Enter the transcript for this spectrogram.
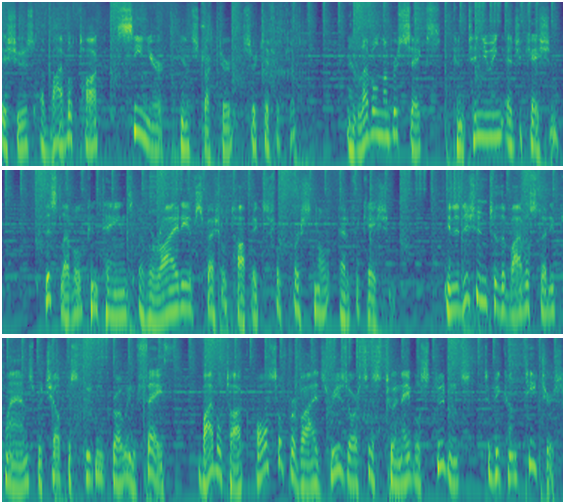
issues a Bible Talk Senior Instructor Certificate. And level number six, Continuing Education. This level contains a variety of special topics for personal edification. In addition to the Bible study plans which help the student grow in faith, Bible Talk also provides resources to enable students to become teachers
